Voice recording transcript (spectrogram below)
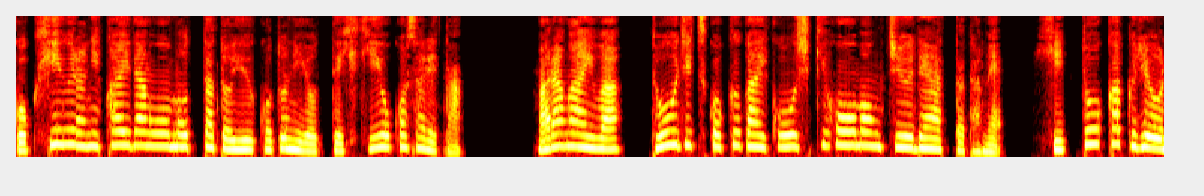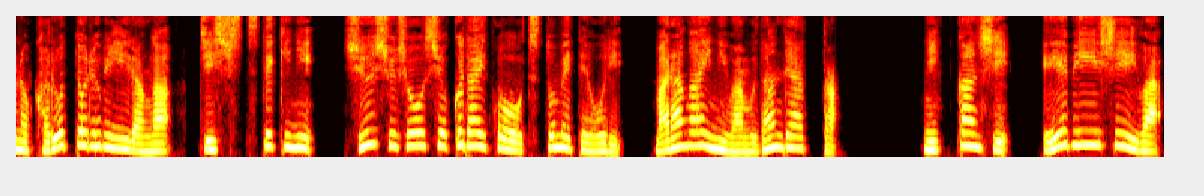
極秘裏に会談を持ったということによって引き起こされた。マラガイは当日国外公式訪問中であったため、筆頭閣僚のカロット・ルビーラが実質的に州首相職代行を務めており、マラガイには無断であった。日刊紙 ABC は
